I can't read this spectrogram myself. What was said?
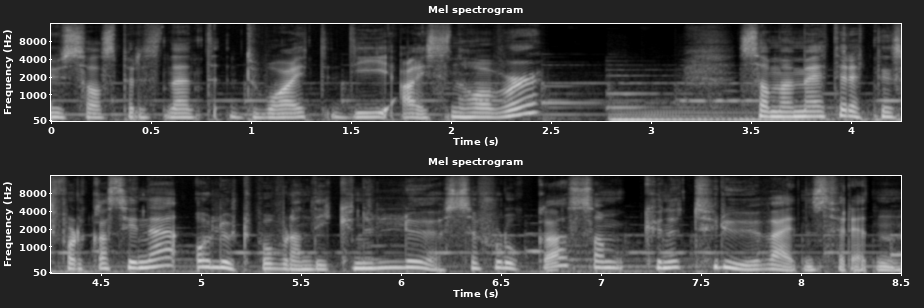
USAs president Dwight D. Eisenhower, sammen med etterretningsfolka sine og lurte på hvordan de kunne løse floka som kunne true verdensfreden.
